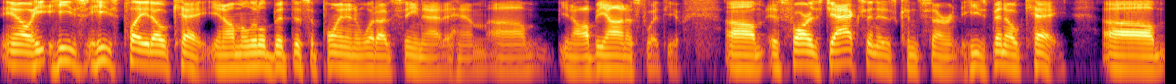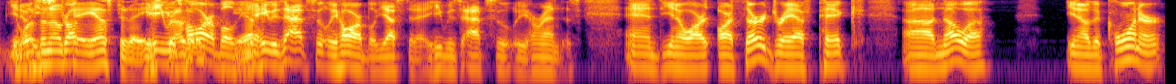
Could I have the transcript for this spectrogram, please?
You know, he, he's he's played okay. You know, I'm a little bit disappointed in what I've seen out of him. Um, you know, I'll be honest with you. Um, as far as Jackson is concerned, he's been okay. Um, you He know, wasn't he struck- okay yesterday. he, was horrible. Yep. Yeah, he was absolutely horrible yesterday. He was absolutely horrendous. And you know, our our third draft pick, uh, Noah, you know, the corner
